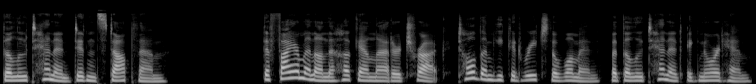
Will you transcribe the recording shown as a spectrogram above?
the lieutenant didn't stop them. The fireman on the hook and ladder truck told them he could reach the woman, but the lieutenant ignored him.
